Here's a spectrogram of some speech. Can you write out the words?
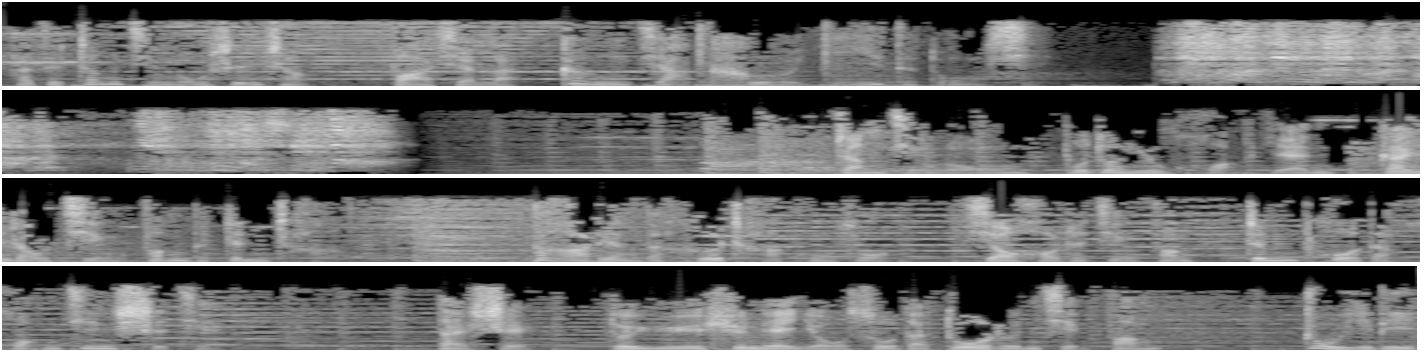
还在张景龙身上发现了更加可疑的东西。张景龙不断用谎言干扰警方的侦查，大量的核查工作消耗着警方侦破的黄金时间。但是，对于训练有素的多伦警方，注意力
